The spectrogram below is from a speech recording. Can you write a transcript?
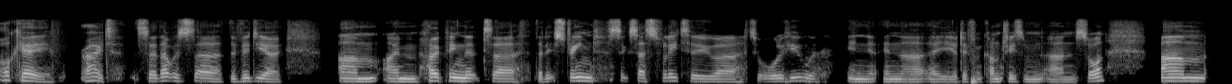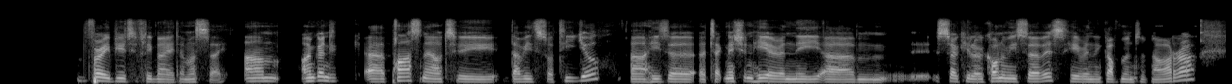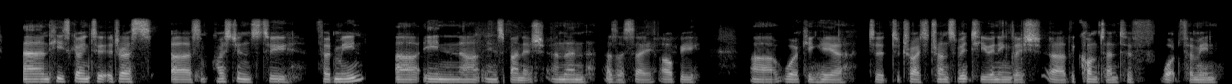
Okay, right. So that was uh, the video. Um, I'm hoping that uh, that it streamed successfully to uh, to all of you in in uh, your different countries and, and so on. Um, very beautifully made, I must say. Um, I'm going to uh, pass now to David Sotillo. Uh, he's a, a, technician here in the um, Circular Economy Service here in the government of Navarra, and he's going to address uh, some questions to Fermin uh, in uh, in Spanish. And then, as I say, I'll be uh, working here to, to try to transmit to you in English uh, the content of what Fermin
